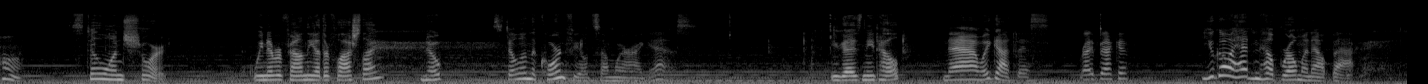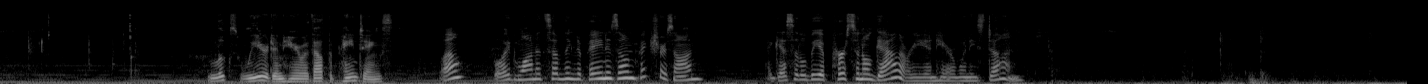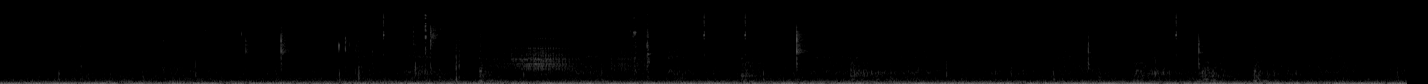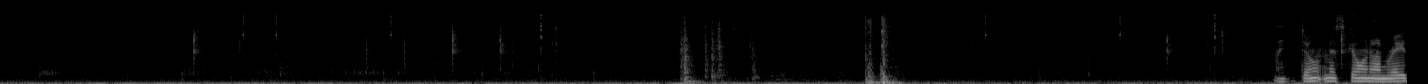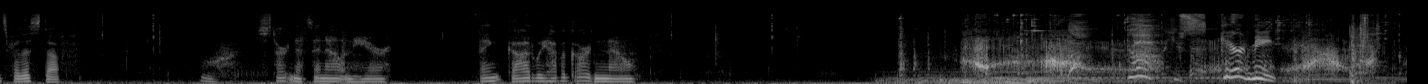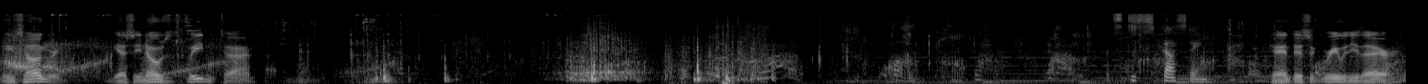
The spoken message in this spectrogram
Huh. Still one short. We never found the other flashlight? Nope. Still in the cornfield somewhere, I guess. You guys need help? Nah, we got this. Right, Becca? You go ahead and help Roman out back. Looks weird in here without the paintings. Well, Boyd wanted something to paint his own pictures on. I guess it'll be a personal gallery in here when he's done. I don't miss going on raids for this stuff. Ooh, starting to thin out in here. Thank God we have a garden now. Oh, you scared me! He's hungry. Guess he knows it's feeding time. It's disgusting. Can't disagree with you there.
